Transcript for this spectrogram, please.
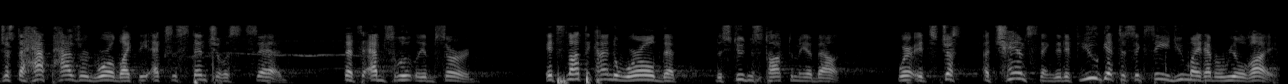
just a haphazard world like the existentialist said. That's absolutely absurd. It's not the kind of world that the students talk to me about, where it's just a chance thing, that if you get to succeed, you might have a real life.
